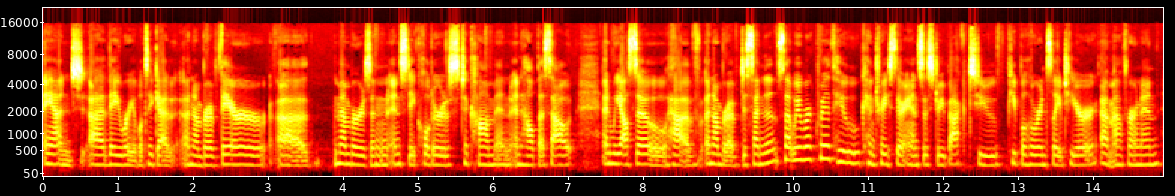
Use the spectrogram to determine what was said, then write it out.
and uh, they were able to get a number of their uh, members and, and, stakeholders to come and, and, help us out. And we also have a number of descendants that we worked with who can trace their ancestry back to people who were enslaved here at Mount Vernon.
